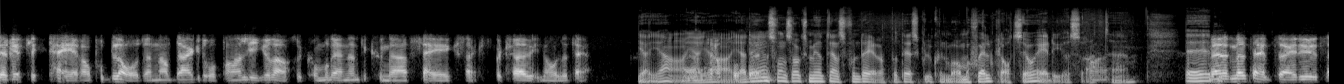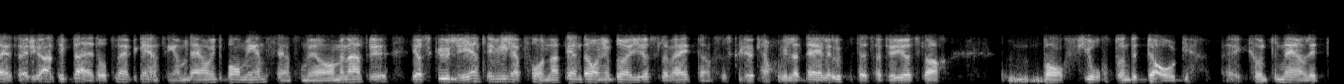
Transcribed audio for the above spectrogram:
det reflekterar på bladen. När daggdropparna ligger där så kommer den inte kunna se exakt vad kväveinnehållet är. Ja, ja, ja, ja, ja, det är en sån sak som jag inte ens funderat på att det skulle kunna vara. Men självklart så är det ju. Så att, uh, Eh, men, men sen så är, det ju, så är det ju alltid vädret med begränsningar, men det har ju inte bara med ensensorn att göra. Men alltså, jag skulle egentligen vilja från att den dagen jag börjar gödsla vetan så skulle jag kanske vilja dela upp det så att jag gödslar var fjortonde dag eh, kontinuerligt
